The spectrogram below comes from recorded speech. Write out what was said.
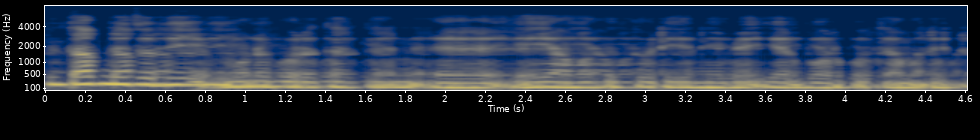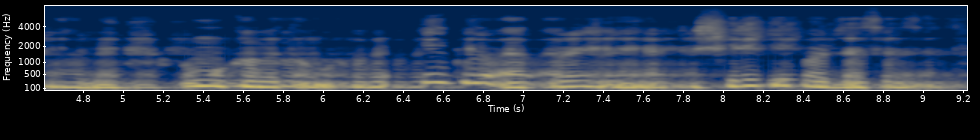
কিন্তু আপনি যদি মনে করে থাকেন এই আমাকে তরিয়ে নেবে, এর বরকতে আমার এটা হবে, অমুক হবে, তমুক হবে, এইগুলো একবারে একটা সিরিকি পর্যায়ে চলে যাচ্ছে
